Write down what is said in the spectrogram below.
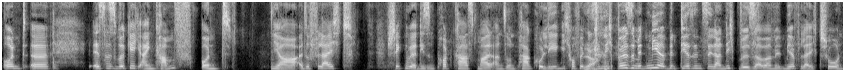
und äh, es ist wirklich ein Kampf und ja, also vielleicht schicken wir diesen Podcast mal an so ein paar Kollegen. Ich hoffe, die ja. sind nicht böse mit mir. Mit dir sind sie dann nicht böse, aber mit mir vielleicht schon.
